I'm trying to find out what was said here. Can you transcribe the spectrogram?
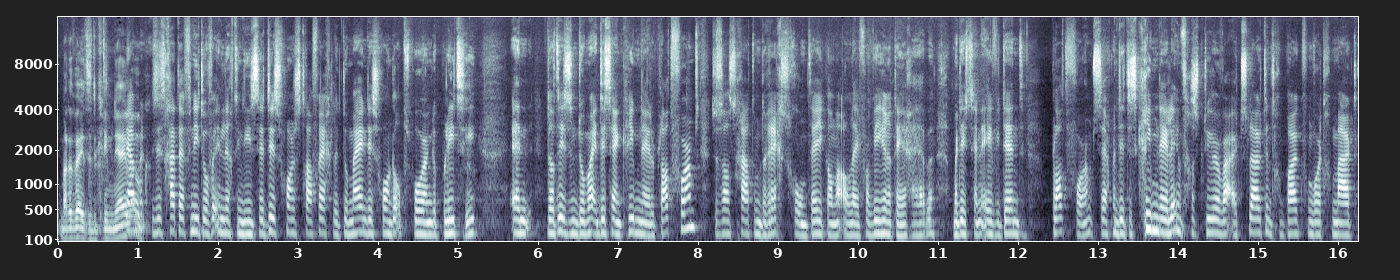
maar dat weten de criminelen Ja, ook. maar dit gaat even niet over inlichtingendiensten. Dit is gewoon een strafrechtelijk domein. Dit is gewoon de opsporing, de politie. En dat is een domein, dit zijn criminele platforms. Dus als het gaat om de rechtsgrond, hè, je kan er allerlei verweren tegen hebben. Maar dit zijn evident platforms. Zeg maar, dit is criminele infrastructuur waar uitsluitend gebruik van wordt gemaakt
